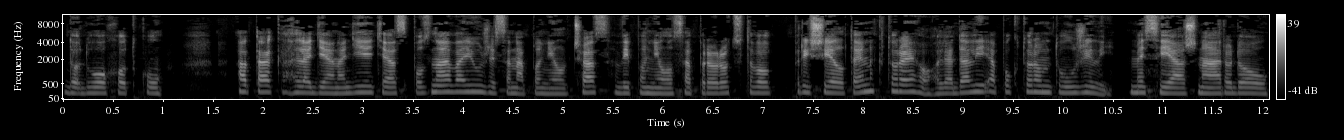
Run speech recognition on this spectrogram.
do dôchodku. A tak, hľadia na dieťa, spoznávajú, že sa naplnil čas, vyplnilo sa proroctvo, prišiel ten, ktorého hľadali a po ktorom túžili, Mesiáš národov.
